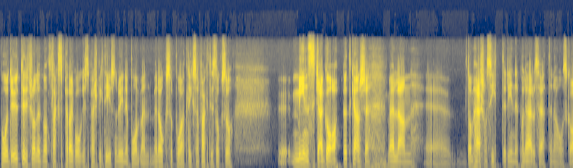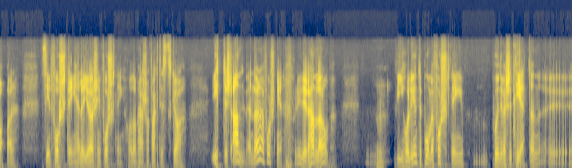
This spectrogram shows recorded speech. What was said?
både utifrån ett något slags pedagogiskt perspektiv som du är inne på men, men också på att liksom faktiskt också eh, minska gapet kanske mellan eh, de här som sitter inne på lärosätena och skapar sin forskning eller gör sin forskning och de här som faktiskt ska ytterst använda den här forskningen. För det är det det handlar om. Mm. Vi håller ju inte på med forskning på universiteten eh,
